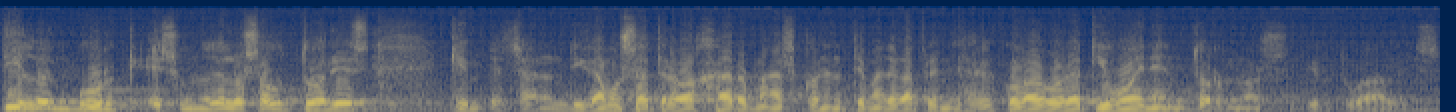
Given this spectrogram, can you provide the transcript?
Dillenburg es uno de los autores que empezaron, digamos, a trabajar más con el tema del aprendizaje colaborativo en entornos virtuales.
